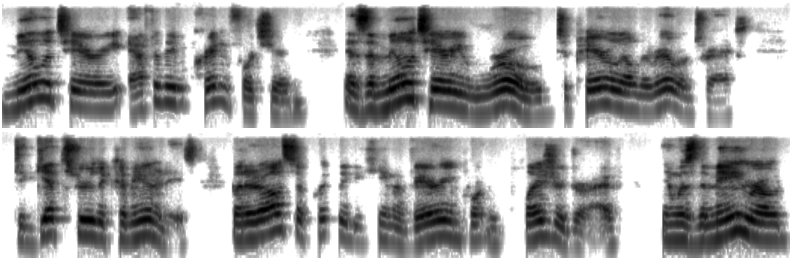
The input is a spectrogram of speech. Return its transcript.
military, after they created Fort Sheridan, as a military road to parallel the railroad tracks to get through the communities. But it also quickly became a very important pleasure drive and was the main road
